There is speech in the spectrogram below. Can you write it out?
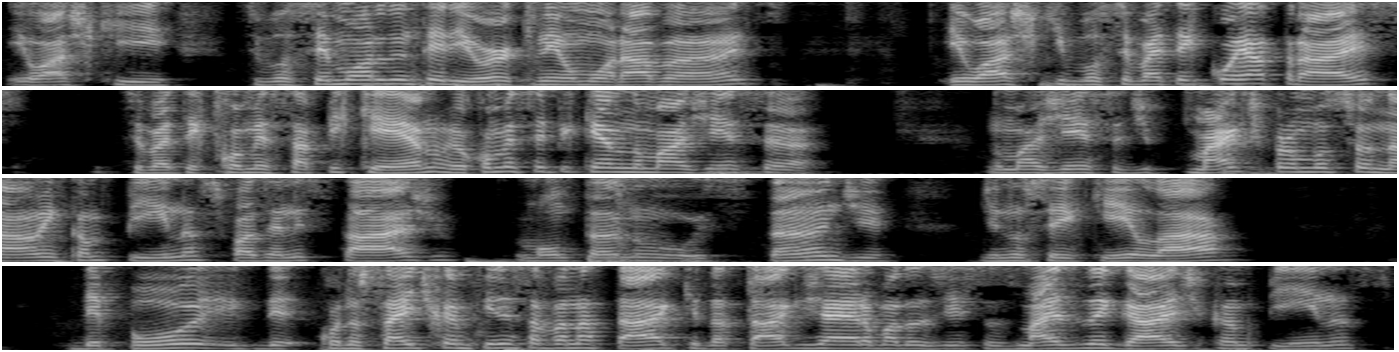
Eu acho que se você mora no interior, que nem eu morava antes, eu acho que você vai ter que correr atrás. Você vai ter que começar pequeno. Eu comecei pequeno numa agência, numa agência de marketing promocional em Campinas, fazendo estágio, montando stand de não sei o que lá. Depois, de- quando eu saí de Campinas, estava na TAG, da TAG já era uma das agências mais legais de Campinas.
